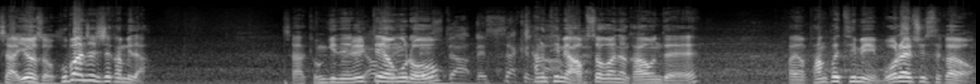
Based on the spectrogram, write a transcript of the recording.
자 이어서 후반전 시작합니다. 자 경기는 1대 0으로 창팀이 앞서가는 가운데 과연 방패팀이 뭘 할 수 있을까요?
